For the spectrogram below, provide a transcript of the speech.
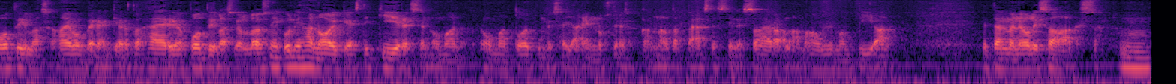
potilas, aivoverenkierto häiriö potilas, jolla olisi niin kuin ihan oikeasti kiire sen oman, oman toipumisen ja ennusteensa kannalta päästä sinne sairaalaan mahdollisimman pian. Ja tämmöinen oli saaressa. Mm.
